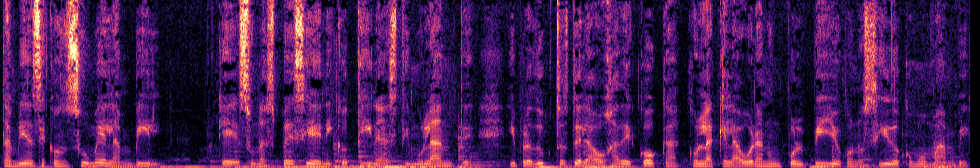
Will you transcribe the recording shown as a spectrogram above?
también se consume el ambil, que es una especie de nicotina estimulante y productos de la hoja de coca con la que elaboran un polvillo conocido como mambe.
